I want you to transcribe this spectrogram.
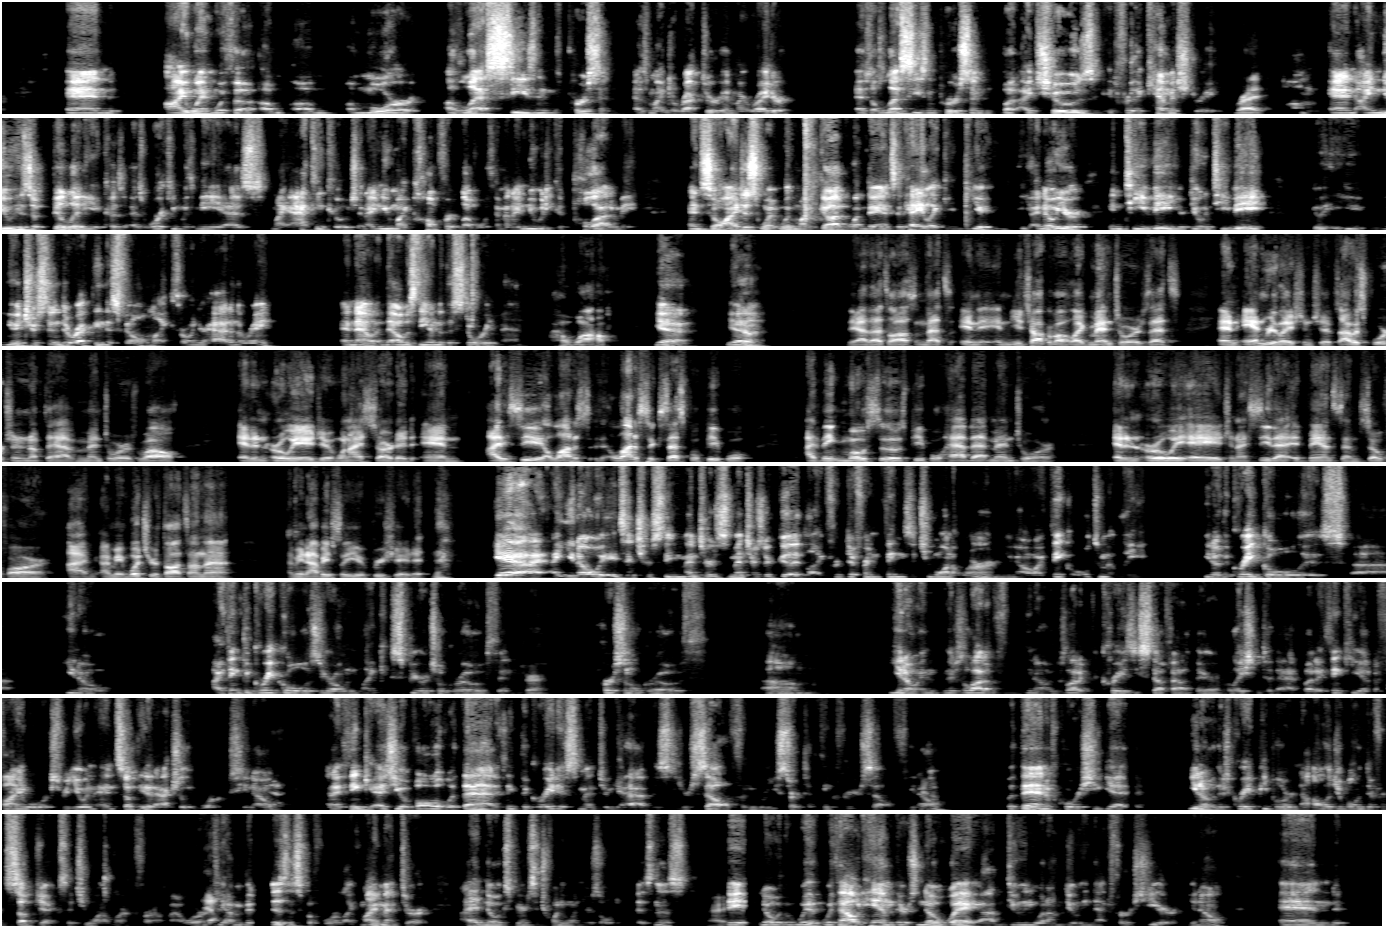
and i went with a, a, a, more a less seasoned person as my director and my writer as a less seasoned person but i chose it for the chemistry right um, and I knew his ability because as working with me as my acting coach, and I knew my comfort level with him, and I knew what he could pull out of me. And so I just went with my gut one day and said, "Hey, like you, I know you're in TV, you're doing TV. You, you, you interested in directing this film? Like throwing your hat in the ring?" And that that was the end of the story, man. Oh wow. Yeah, yeah. Yeah, that's awesome. That's and and you talk about like mentors. That's and and relationships. I was fortunate enough to have a mentor as well at an early age when I started, and I see a lot of a lot of successful people. I think most of those people have that mentor at an early age, and I see that advance them so far. I I mean, what's your thoughts on that? I mean, obviously you appreciate it. Yeah, I, I, you know, it's interesting. Mentors, mentors are good, like for different things that you want to learn. You know, I think ultimately, you know, the great goal is, uh, you know, I think the great goal is your own like spiritual growth and sure. personal growth. Um, you know, and there's a lot of, you know, there's a lot of crazy stuff out there in relation to that. But I think you got to find what works for you and, and something that actually works. You know. Yeah and I think as you evolve with that, I think the greatest mentor you have is yourself and where you start to think for yourself, you know? Yeah. But then, of course, you get, you know, there's great people who are knowledgeable in different subjects that you want to learn from. Or yeah. if you haven't been in business before, like my mentor, I had no experience at 21 years old in business. Right. They, you know, with, without him, there's no way I'm doing what I'm doing that first year, you know? And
